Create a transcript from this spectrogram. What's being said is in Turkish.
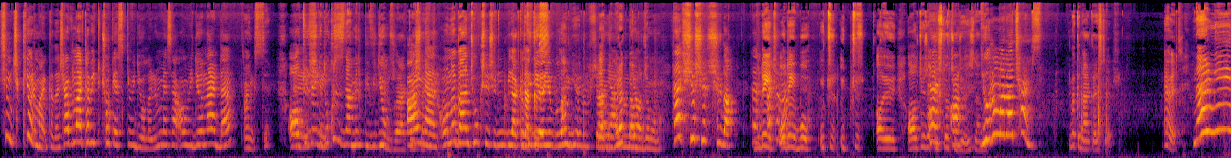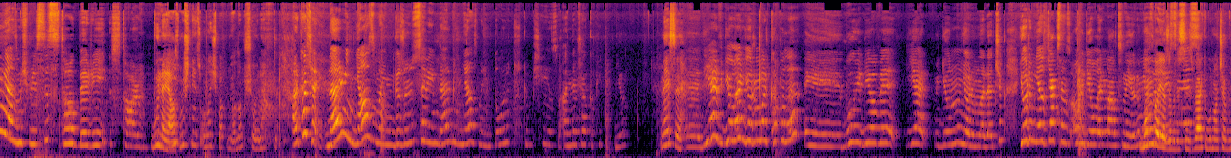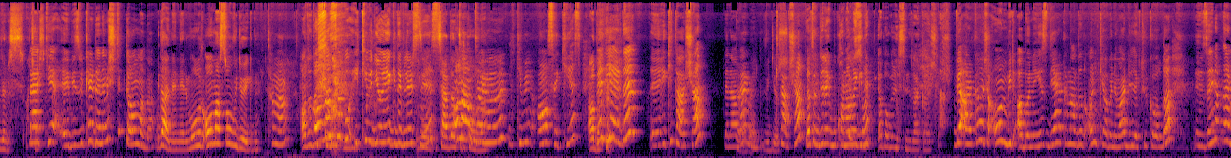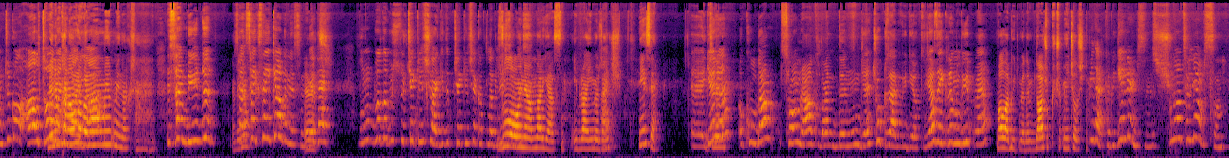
Şimdi çıkıyorum arkadaşlar. Bunlar tabii ki çok eski videolarım. Mesela o video nerede? Hangisi? 659 izlenmelik bir videomuz var arkadaşlar. Aynen. Onu ben çok şaşırdım. Bir dakika, Bir dakika. videoyu bulamıyorum şu an. dakika bırak ben bulacağım onu. Ha şu şu şurada. Ha, Bu değil, aç onu. o değil bu. 300 300 ay 664 Ha, video izlenmiş. Yorumları açar mısın? Bakın arkadaşlar. Evet. Nermin yazmış birisi. Strawberry Star. Bu ne yazmış? Neyse ona hiç bakmayalım. Şöyle. Arkadaşlar Nermin yazmayın. Gözünüzü seveyim Nermin yazmayın. Düzgün bir şey yazın. Annem şu an kapıyı kilitliyor. Neyse. Ee, diğer videoların yorumları kapalı. Ee, bu video ve diğer videonun yorumları açık. Yorum yazacaksanız o videoların altına yorum Bunu da yazabilirsiniz. Belki bunu açabiliriz. Açarız. Belki e, biz bir kere denemiştik de olmadı. Bir daha deneyelim. Olur olmazsa o videoya gidin. Tamam. Adı da şu. Olmazsa bu iki videoya gidebilirsiniz. Serdar 16 Türkoğlu. Aralık 2018 Adı. ve diğeri de e, iki tavşan beraber Beraber mi? videosu. Tavşan. Zaten direkt bu kanala Videosu. gidip yapabilirsiniz arkadaşlar. Ve arkadaşlar 11 aboneyiz. Diğer kanalda da 12 abone var Dilek Türkoğlu'da. E, Zeynep Nermin Türkoğlu 6 abone Benim kanalıma abone olmayı unutmayın arkadaşlar. E, sen büyüdün. E, Sen benim- 82 abonesin. Evet. Yeter. Bunun da bir sürü çekiliş var. Gidip çekilişe katılabilirsiniz. Zula oynayanlar gelsin. İbrahim Özenç. Neyse. Ee, yarın sonra okuldan dönünce çok güzel bir video atacağız. Ekranı büyütme. Vallahi büyütmedim. Daha çok küçültmeye çalıştım. Bir dakika bir gelir misiniz? Şunu hatırlıyor musun?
